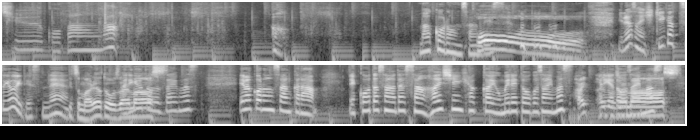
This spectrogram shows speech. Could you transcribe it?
十五番は。あ。マコロンさんです。皆さん引きが強いですね。いつもありがとうございます。ありがとうございます。えマコロンさんからえコータさん足立さん配信100回おめでとうございます。はいありがとうございます。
